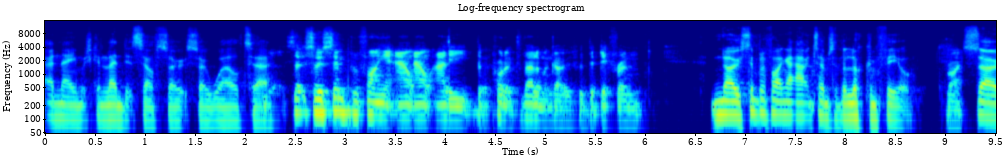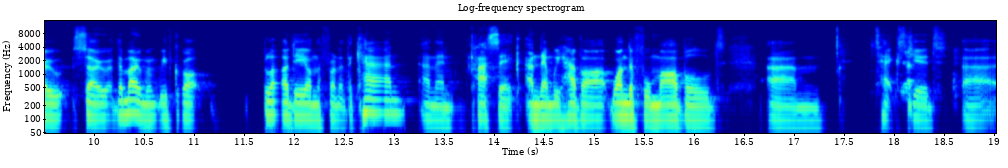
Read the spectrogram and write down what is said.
a name which can lend itself so so well to Yeah. So, so simplifying it out, out as the, the product development goes with the different. no simplifying it out in terms of the look and feel Right. so so at the moment we've got bloody on the front of the can and then classic and then we have our wonderful marbled um textured uh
